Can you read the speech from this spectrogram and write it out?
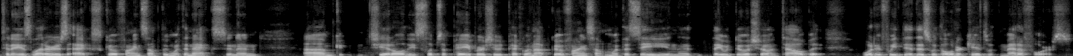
today's letter is x go find something with an x. And then um, she had all these slips of paper. She would pick one up, go find something with a C, and they would do a show and tell. But what if we did this with older kids with metaphors?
